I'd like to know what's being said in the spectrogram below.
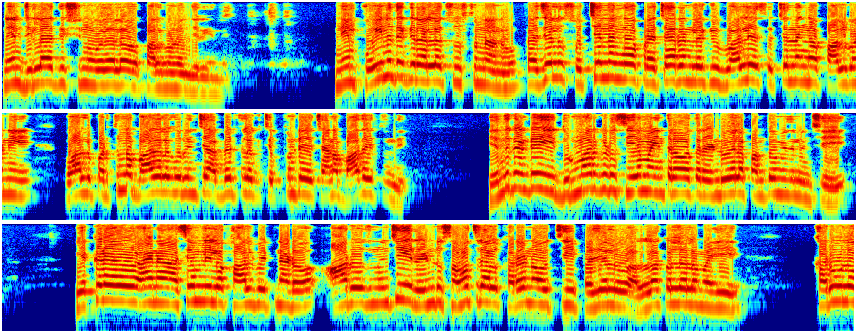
నేను జిల్లా అధ్యక్షుని హోదాలో పాల్గొనడం జరిగింది. నేను పోయిన దగ్గరల్లా చూస్తున్నాను ప్రజలు స్వచ్ఛందంగా ప్రచారంలోకి వాళ్ళే స్వచ్ఛందంగా పాల్గొని వాళ్ళు పడుతున్న బాధల గురించి అభ్యర్థులకు చెప్తుంటే చాలా బాధ అవుతుంది. ఎందుకంటే ఈ దుర్మార్గుడు సీఎం అయిన తర్వాత రెండు వేల పంతొమ్మిది నుంచి ఎక్కడ ఆయన అసెంబ్లీలో కాల్ పెట్టినాడో ఆ రోజు నుంచి రెండు సంవత్సరాలు కరోనా వచ్చి ప్రజలు అల్లకొల్లలమయ్యి కరువులో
